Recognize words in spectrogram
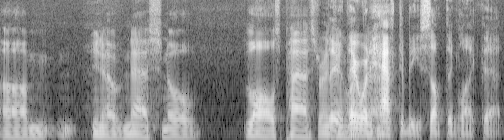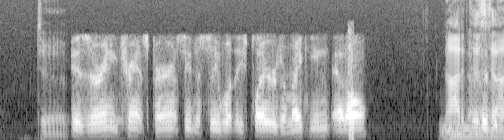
um, you know, national laws passed or anything. There, anything there like would that. have to be something like that. To Is there any transparency to see what these players are making at all? Not at this time.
